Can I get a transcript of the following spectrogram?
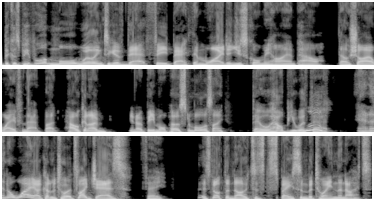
because people are more willing to give that feedback than why did you score me high in power? They'll shy away from that. But how can I, you know, be more personable or something? They will help you with mm. that. And in a way, I kind of talk, it's like jazz Fee. It's not the notes, it's the space in between the notes.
